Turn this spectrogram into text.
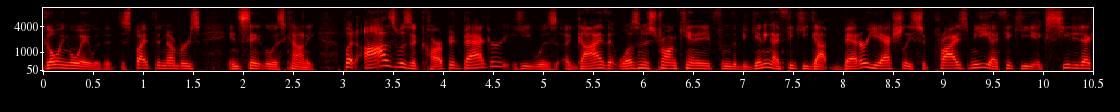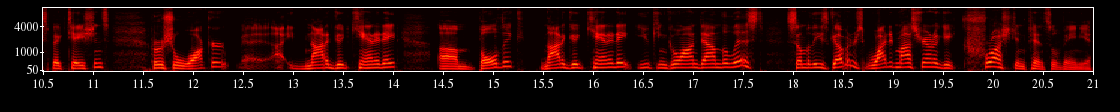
going away with it, despite the numbers in St. Louis County. But Oz was a carpetbagger. He was a guy that wasn't a strong candidate from the beginning. I think he got better. He actually surprised me. I think he exceeded expectations. Herschel Walker, uh, not a good candidate. Um, Bolduc, not a good candidate. You can go on down the list. Some of these governors. Why did Mastriano get crushed in Pennsylvania?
